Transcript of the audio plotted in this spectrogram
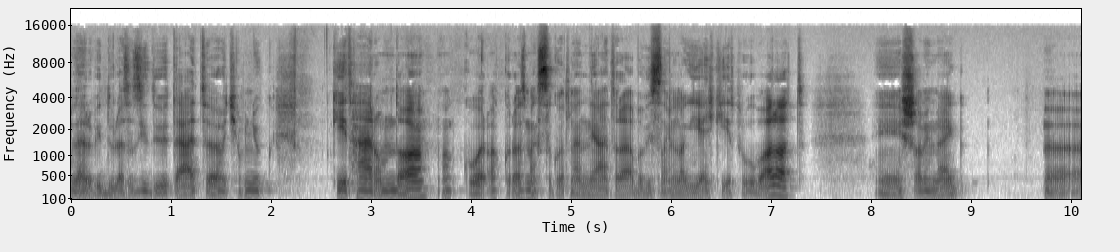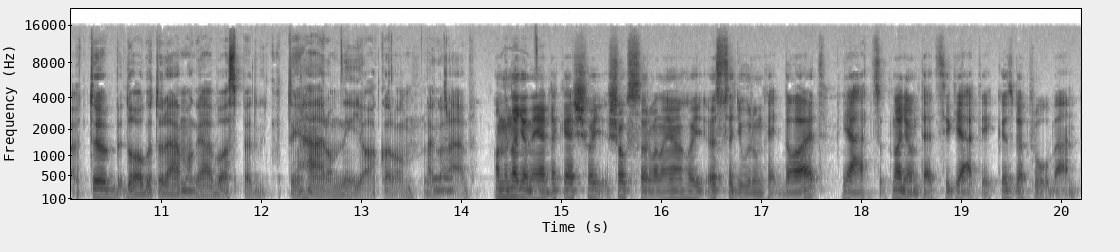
lerövidül ez az idő. Tehát, hogyha mondjuk két-három dal, akkor, akkor az meg szokott lenni általában viszonylag egy-két próba alatt, és ami meg ö, több dolgot ölel magába, az pedig három-négy alkalom legalább. Ami nagyon érdekes, hogy sokszor van olyan, hogy összegyúrunk egy dalt, játszunk, nagyon tetszik játék közben próbán.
